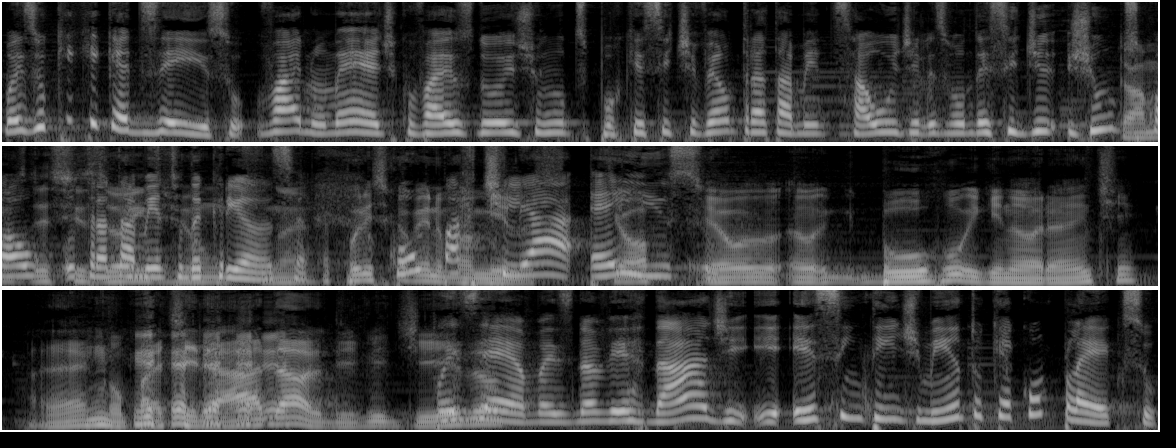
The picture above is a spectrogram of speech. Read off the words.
Mas o que, que quer dizer isso? Vai no médico, vai os dois juntos, porque se tiver um tratamento de saúde, eles vão decidir juntos Toma qual o tratamento da juntos, criança. né? É por isso que eu venho no Compartilhar Mamilos. é eu- isso. Eu, eu- burro, ignorante, é, compartilhada, ó, dividido. Pois é, mas na verdade, esse entendimento que é complexo.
